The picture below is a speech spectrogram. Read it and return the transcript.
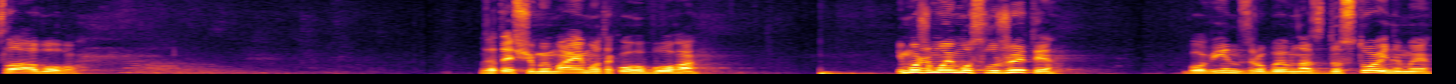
Слава Богу. За те, що ми маємо такого Бога і можемо йому служити, бо Він зробив нас достойними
